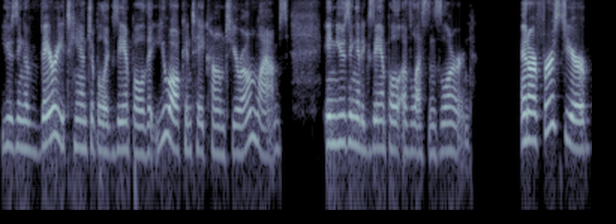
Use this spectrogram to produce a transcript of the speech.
using a very tangible example that you all can take home to your own labs in using an example of lessons learned. In our first year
